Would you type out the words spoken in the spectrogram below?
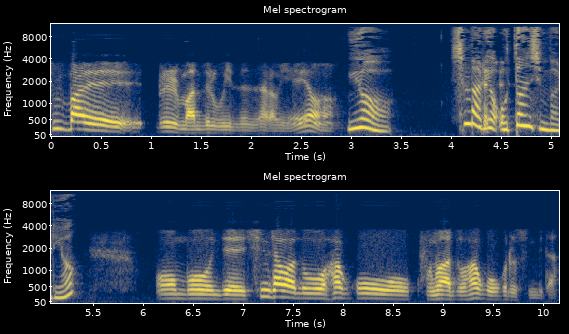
신발을 만들고 있는 사람이에요. 이야, 신발이요? 어떤 신발이요? 어, 뭐, 이제, 신사화도 하고, 군화도 하고, 그렇습니다.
